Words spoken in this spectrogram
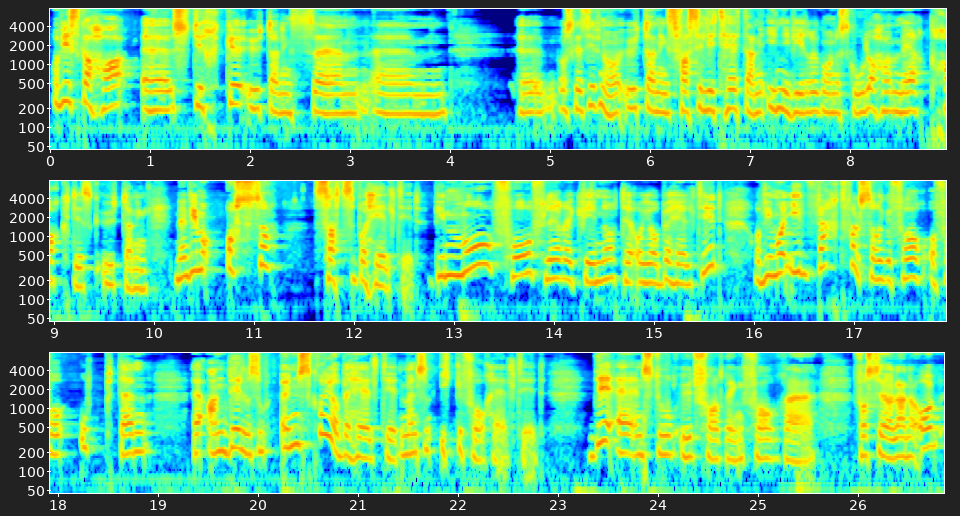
Og vi skal ha uh, styrke utdannings... Eh, hva skal jeg si for noe, utdanningsfasilitetene inn i videregående skole og ha mer praktisk utdanning. Men vi må også satse på heltid. Vi må få flere kvinner til å jobbe heltid. Og vi må i hvert fall sørge for å få opp den eh, andelen som ønsker å jobbe heltid, men som ikke får heltid. Det er en stor utfordring for, eh, for, Sørlandet. Og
